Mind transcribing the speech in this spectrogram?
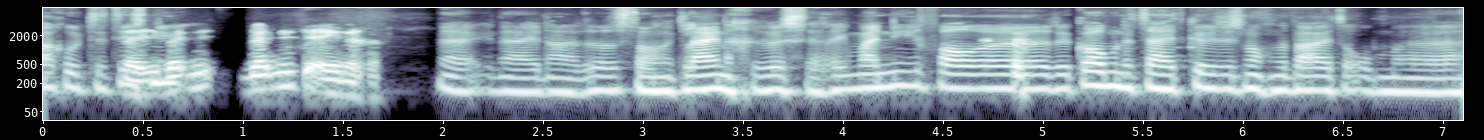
Maar goed, het is Nee, je nu... bent niet, bent niet de enige. Nee, nee nou, dat is dan een kleine geruststelling. Maar in ieder geval, uh, de komende tijd kun je dus nog naar buiten om, uh,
